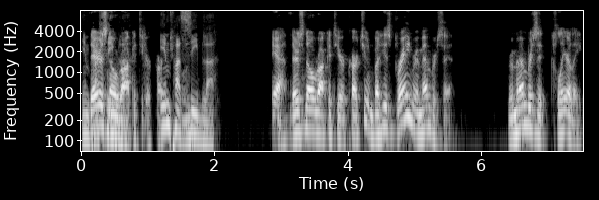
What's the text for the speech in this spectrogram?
There's no Rocketeer cartoon. Impossible. Yeah, there's no Rocketeer cartoon, but his brain remembers it. Remembers it clearly.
